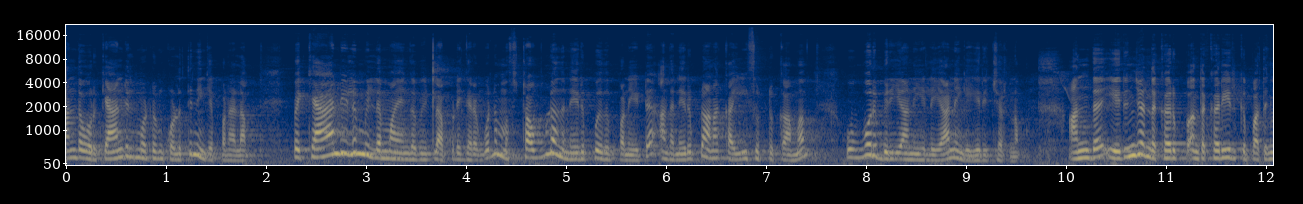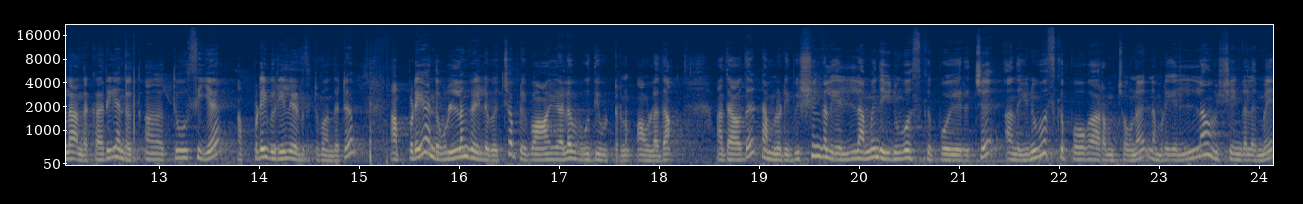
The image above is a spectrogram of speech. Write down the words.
அந்த ஒரு கேண்டில் மட்டும் கொளுத்தி நீங்கள் பண்ணலாம். இப்போ கேண்டிலும் இல்லைம்மா எங்கள் வீட்டில் அப்படிங்கிறவங்க நம்ம ஸ்டவ்வில் அந்த நெருப்பு இது பண்ணிவிட்டு அந்த நெருப்பில் ஆனால் கை சுட்டுக்காமல் ஒவ்வொரு பிரியாணி இல்லையா நீங்கள் எரிச்சிடணும். அந்த எரிஞ்ச அந்த கருப்பு அந்த கறி இருக்குது பார்த்தீங்களா அந்த கறி அந்த தூசியை அப்படியே வெளியில் எடுத்துகிட்டு வந்துட்டு அப்படியே அந்த உள்ளங்கையில் வச்சு அப்படி வாயால் ஊதி விட்டுறணும். அவ்வளோதான் அதாவது நம்மளுடைய விஷயங்கள் எல்லாமே இந்த யூனிவர்ஸ்க்கு போயிருச்சு. அந்த யூனிவர்ஸ்க்கு போக ஆரம்பித்தோன்னே நம்மளுடைய எல்லா விஷயங்களுமே விஷயங்களுமே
